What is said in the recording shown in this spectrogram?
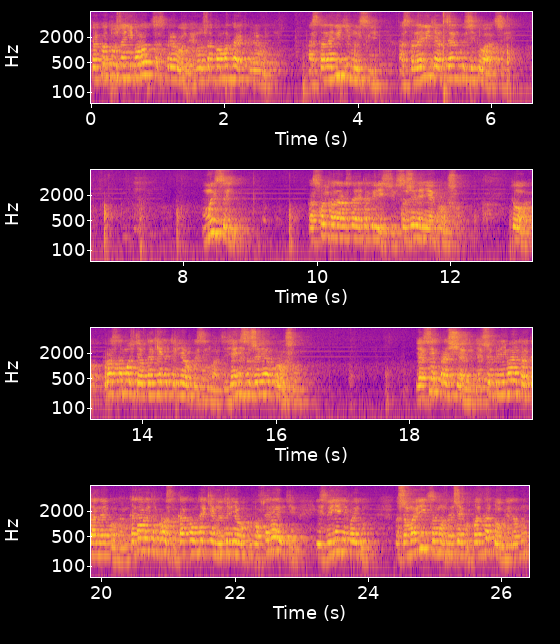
Так вот, нужно не бороться с природой, нужно помогать природе. Остановите мысли, остановите оценку ситуации. Мысль, поскольку она рождает агрессию, сожаление о прошлом, то просто можете вот такие тренировки заниматься. Я не сожалею о прошлом. Я всех прощаю, я все принимаю, как данное Богом. Когда вы это просто, как вот такие тренировку повторяете, изменения пойдут. Потому что молиться нужно человеку подготовленному,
